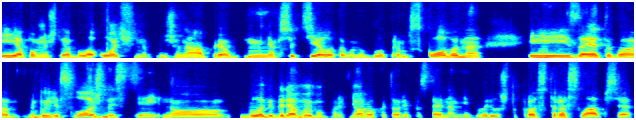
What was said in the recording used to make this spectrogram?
и я помню, что я была очень напряжена, прям у меня все тело там, оно было прям сковано, и mm-hmm. из-за этого были сложности, но благодаря моему партнеру, который постоянно мне говорил, что просто расслабься,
